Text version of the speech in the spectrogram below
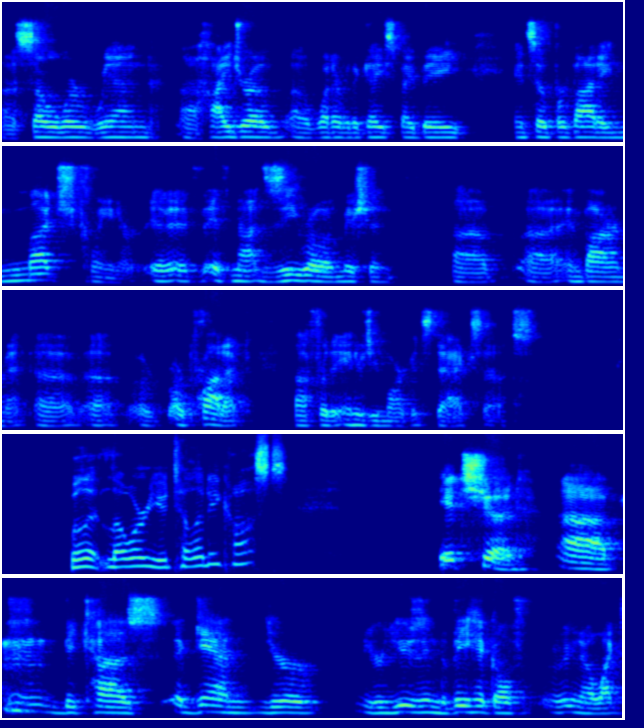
uh, solar, wind, uh, hydro, uh, whatever the case may be. And so provide a much cleaner, if, if not zero emission Uh, uh, environment uh, uh, or, or, product for the energy markets to access. Will it lower utility costs? It should, uh, because again, you're you're using the vehicle. You know, like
